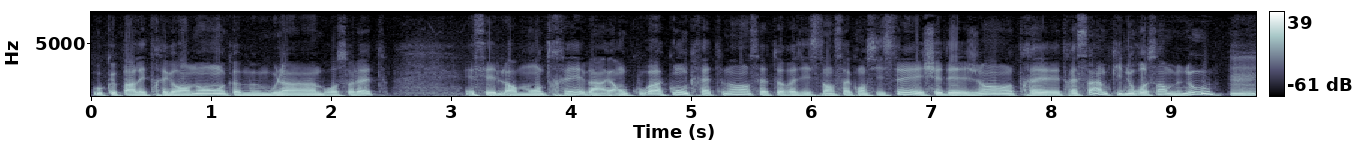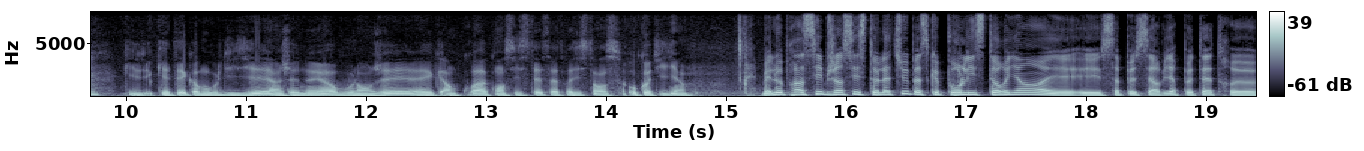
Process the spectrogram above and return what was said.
ou que par les très grands noms comme Moulin, Brossolette essayer de leur montrer ben, en quoi concrètement cette résistance a consisté, et chez des gens très, très simples, qui nous ressemblent, nous, mhm. qui, qui, étaient, comme vous le disiez, ingénieurs, boulangers, et en quoi a consisté cette résistance au quotidien. Mais le principe, j'insiste là-dessus, parce que pour l'historien, et, ça peut servir peut-être euh,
